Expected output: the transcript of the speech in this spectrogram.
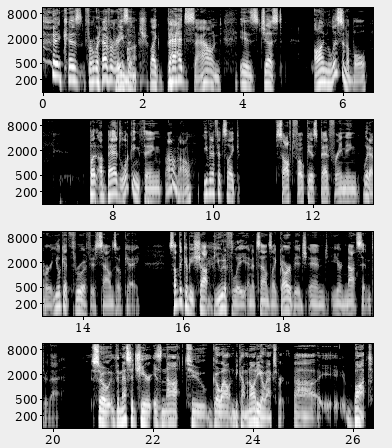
because for whatever Pretty reason, much. like bad sound is just unlistenable. But a bad looking thing, I don't know, even if it's like soft focus, bad framing, whatever, you'll get through if it sounds okay. Something could be shot beautifully and it sounds like garbage, and you're not sitting through that. So the message here is not to go out and become an audio expert, uh, but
